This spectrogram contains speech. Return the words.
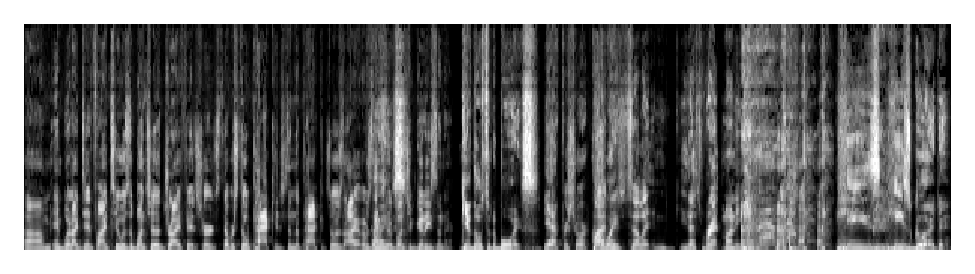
Um, and what I did find too was a bunch of dry fit shirts that were still packaged in the package. So it was, I, it was actually Nice. a bunch of goodies in there. Give those to the boys. Yeah, for sure. By the way- just sell it and that's rent money. He's he's good.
